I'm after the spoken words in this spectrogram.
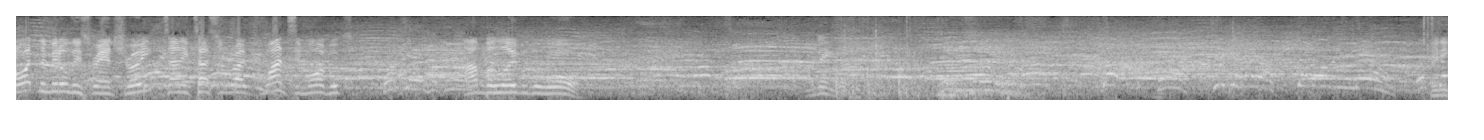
right in the middle of this round, Shree. It's only touched the ropes once in my books. Unbelievable war. I think Benny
